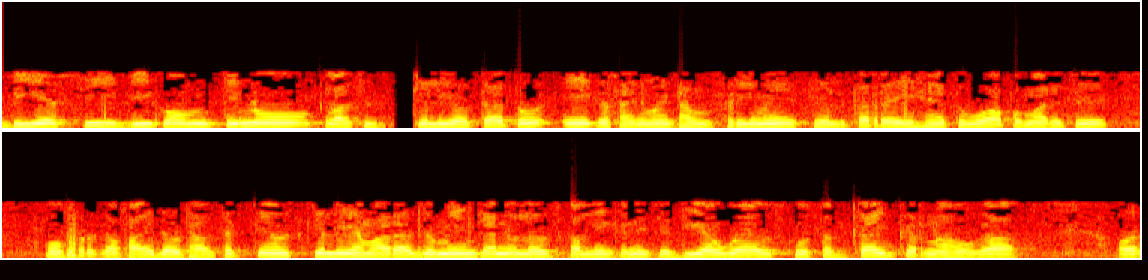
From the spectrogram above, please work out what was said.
बीएससी बीकॉम तीनों क्लासेस के लिए होता है तो एक असाइनमेंट हम फ्री में सेल कर रहे हैं तो वो आप हमारे से ऑफ़र का फ़ायदा उठा सकते हैं। उसके लिए हमारा जो मेन चैनल है, उसका लिंक नीचे दिया हुआ है, उसको सब्सक्राइब करना होगा। और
